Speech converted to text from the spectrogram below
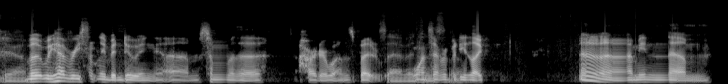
yeah, But we have recently been doing um, some of the harder ones. But Savage once everybody like, no, no, no, I mean, um,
